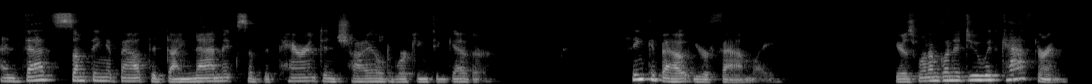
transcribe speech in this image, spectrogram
and that's something about the dynamics of the parent and child working together. Think about your family. Here's what I'm going to do with Catherine.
